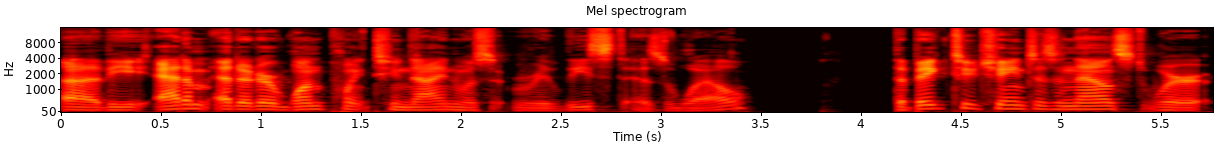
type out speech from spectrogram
uh, the Atom Editor 1.29 was released as well. The big two changes announced were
